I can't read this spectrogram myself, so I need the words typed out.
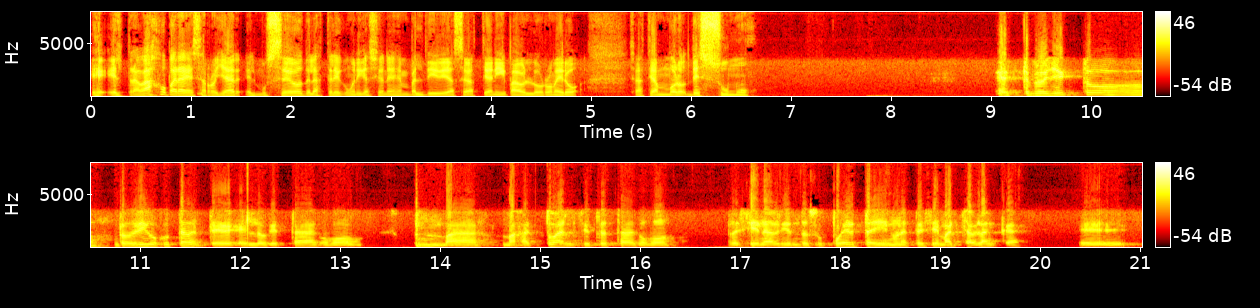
eh, el trabajo para desarrollar el Museo de las Telecomunicaciones en Valdivia, Sebastián y Pablo Romero, Sebastián Moro de Sumo. Este proyecto, Rodrigo, justamente es lo que está como más, más actual, ¿cierto? Está como recién abriendo sus puertas y en una especie de marcha blanca. Eh,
